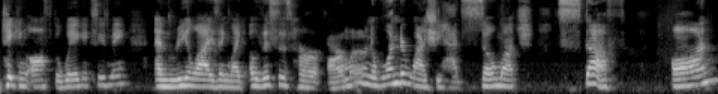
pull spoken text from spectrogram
taking off the wig, excuse me, and realizing like, oh, this is her armor. No wonder why she had so much stuff on.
